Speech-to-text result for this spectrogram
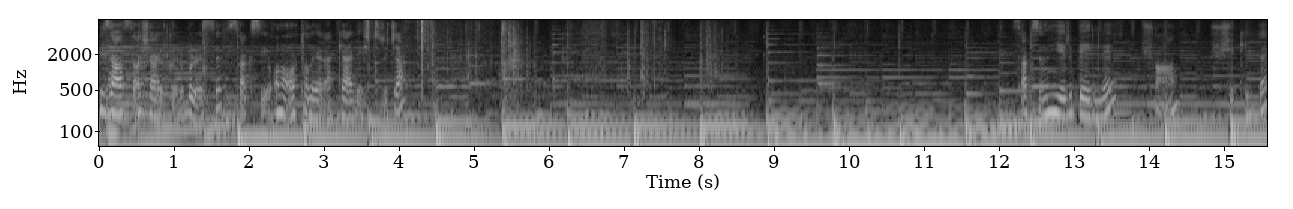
hizası aşağı yukarı burası. Saksıyı onu ortalayarak yerleştireceğim. Saksının yeri belli şu an şu şekilde.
